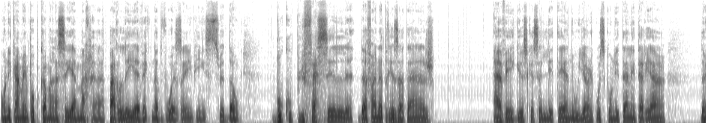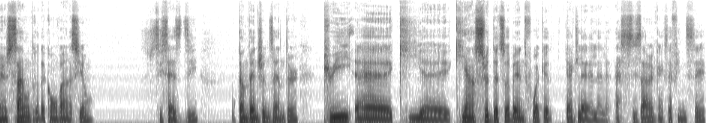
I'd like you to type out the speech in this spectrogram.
on n'est quand même pas pour commencer à, à parler avec notre voisin puis ainsi de suite. Donc, beaucoup plus facile de faire notre réseautage à Vegas que ça l'était à New York, où est-ce qu'on était à l'intérieur d'un centre de convention, si ça se dit, ou Convention Center, puis euh, qui, euh, qui ensuite de ça, ben, une fois que, quand que la- à 6 heures, quand que ça finissait,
